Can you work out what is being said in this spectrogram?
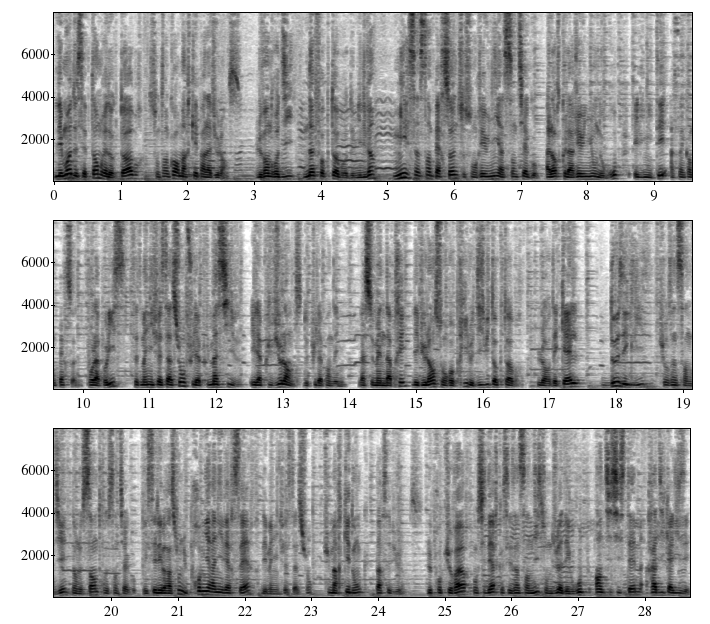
Les mois de septembre et d'octobre sont encore marqués par la violence. Le vendredi 9 octobre 2020, 1500 personnes se sont réunies à Santiago, alors que la réunion de groupe est limitée à 50 personnes. Pour la police, cette manifestation fut la plus massive et la plus violente depuis la pandémie. La semaine d'après, les violences ont repris le 18 octobre, lors desquelles deux églises furent incendiées dans le centre de Santiago. Les célébrations du premier anniversaire des manifestations fut marquées donc par ces violences. Le procureur considère que ces incendies sont dus à des groupes anti-système radicalisés.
